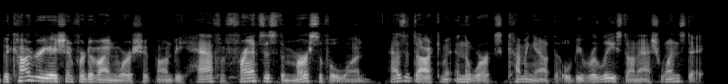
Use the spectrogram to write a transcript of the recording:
The Congregation for Divine Worship, on behalf of Francis the Merciful One, has a document in the works coming out that will be released on Ash Wednesday,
